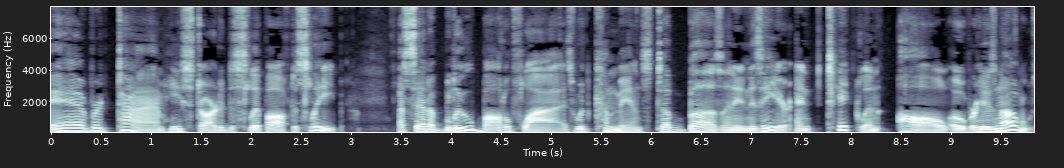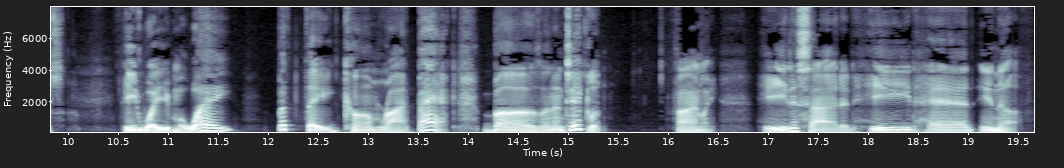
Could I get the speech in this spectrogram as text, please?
every time he started to slip off to sleep, a set of blue bottle flies would commence to buzzing in his ear and tickling all over his nose. He'd wave 'em away, but they'd come right back, buzzing and tickling. Finally, he decided he'd had enough,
